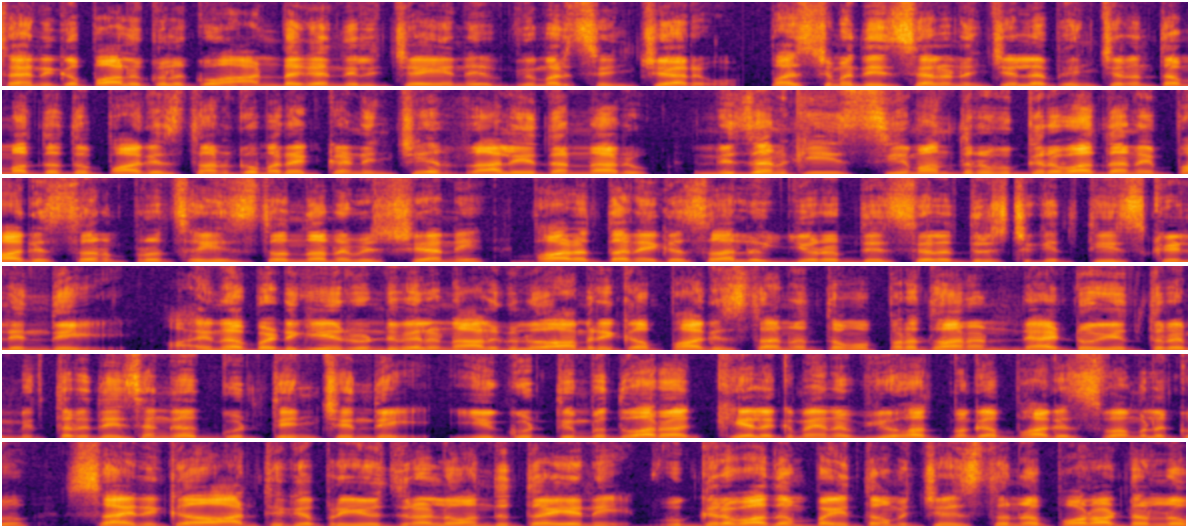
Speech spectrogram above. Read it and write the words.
సైనిక పాలకులకు అండగా నిలిచాయని విమర్శించారు. పశ్చిమ దేశాల నుంచి లభించినంత మద్దతు పాకిస్తాన్కు మరెక్కడి నుంచి రాలేదన్నారు. నిజానికి సీమాంతర ఉగ్రవాదాన్ని పాకిస్తాన్ ప్రోత్సహిస్తోందన్న విషయాన్ని భారత్ అనేకసార్లు యూరోప్ దేశాల దృష్టి దృష్టికి తీసుకెళ్ళింది అయినప్పటికీ రెండు వేల నాలుగులో అమెరికా పాకిస్తాన్ తమ ప్రధాన నాటో ఇతర మిత్రదేశంగా గుర్తించింది. ఈ గుర్తింపు ద్వారా కీలకమైన వ్యూహాత్మక భాగస్వాములకు సైనిక ఆర్థిక ప్రయోజనాలు అందుతాయని ఉగ్రవాదంపై తాము చేస్తున్న పోరాటంలో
